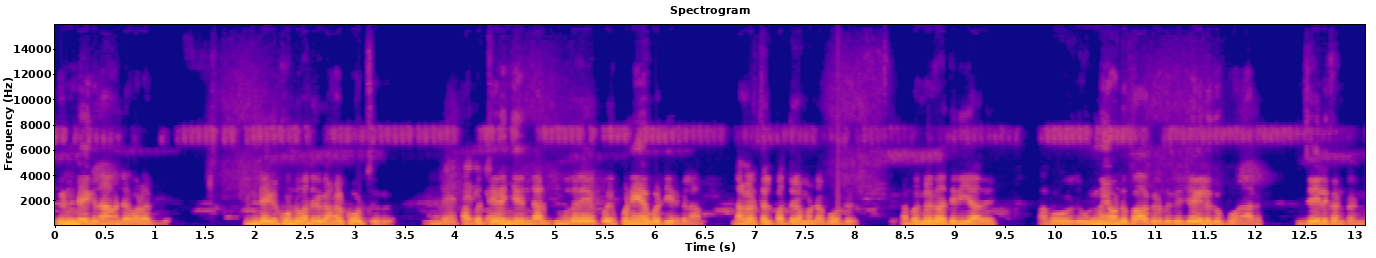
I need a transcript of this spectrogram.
இன்றைக்கு தான் இந்த வழக்கு. இன்றைக்கு கொண்டு வந்திருக்காங்க கோர்ட்ஸுக்கு அப்போ. தெரிஞ்சிருந்தால் முதலே போய் புனைய வெட்டியிருக்கலாம். நகர்த்தல் பத்திரமண்டை போட்டு. அப்போ எங்களுக்கு அது தெரியாது. அப்போ உண்மையோண்டு பார்க்கறதுக்கு ஜெயிலுக்கு போனால் ஜெயிலுக்கு அன்றன்.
